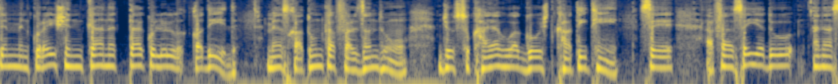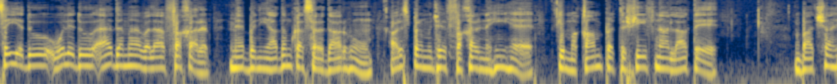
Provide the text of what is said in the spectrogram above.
من قریشن كانت تاكل القدید میں اس خاتون کا فرزند ہوں جو سکھایا ہوا گوشت کھاتی تھیں۔ سے، افا سیدو، انا سیدو ولدو آدم ولا فخر میں بنی آدم کا سردار ہوں اور اس پر مجھے فخر نہیں ہے کہ مقام پر تشریف نہ لاتے۔ بادشاہ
